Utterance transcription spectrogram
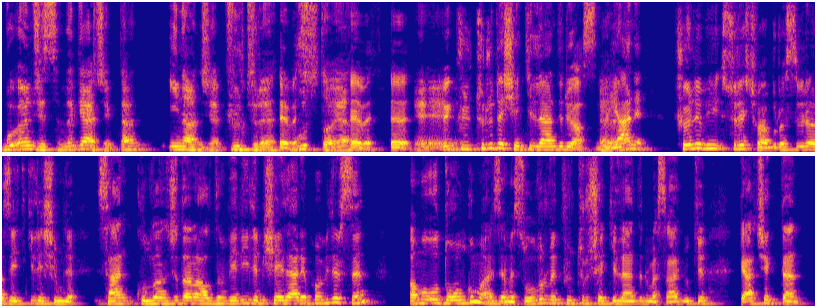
bu öncesinde gerçekten inanca, kültüre, evet. gustoya. Evet, evet. E, Ve kültürü de şekillendiriyor aslında. Evet. Yani şöyle bir süreç var. Burası biraz etkileşimli. Sen kullanıcıdan aldığın veriyle bir şeyler yapabilirsin. Ama o dolgu malzemesi olur ve kültürü şekillendirmez. Halbuki gerçekten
